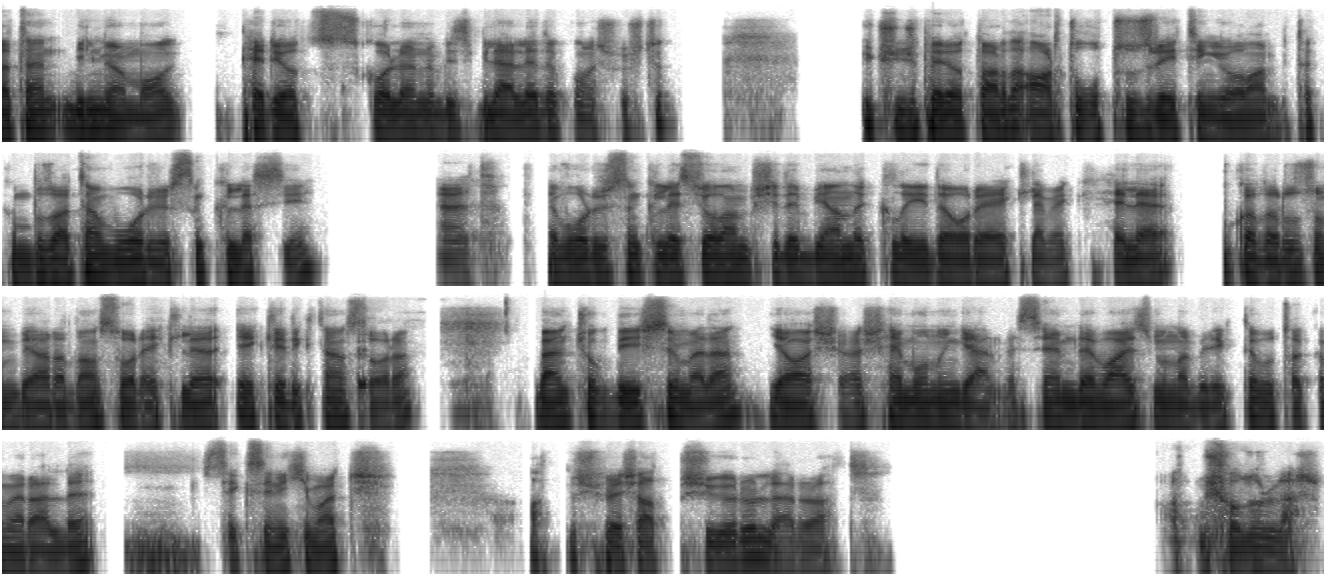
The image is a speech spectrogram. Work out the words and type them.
zaten bilmiyorum o periyot skorlarını biz Bilal'le de konuşmuştuk. Üçüncü periyotlarda artı 30 ratingi olan bir takım. Bu zaten Warriors'ın klasiği. Evet. E, Warriors'ın klasiği olan bir şey de bir anda Clay'i de oraya eklemek. Hele bu kadar uzun bir aradan sonra ekle, ekledikten sonra ben çok değiştirmeden yavaş yavaş hem onun gelmesi hem de Wiseman'la birlikte bu takım herhalde 82 maç 65-60'ı görürler rahat. 60 olurlar.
